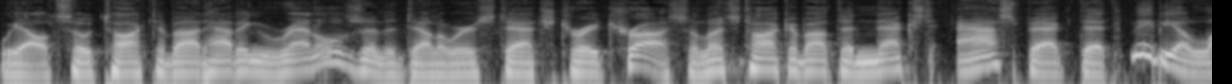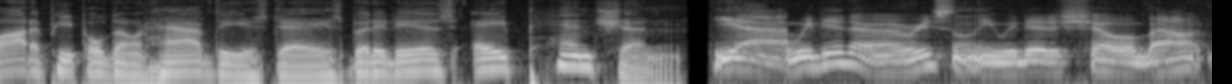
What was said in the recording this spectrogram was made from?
We also talked about having rentals in the Delaware Statutory Trust. So let's talk about the next aspect that maybe a lot of people don't have these days, but it is a pension. Yeah, we did a recently we did a show about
